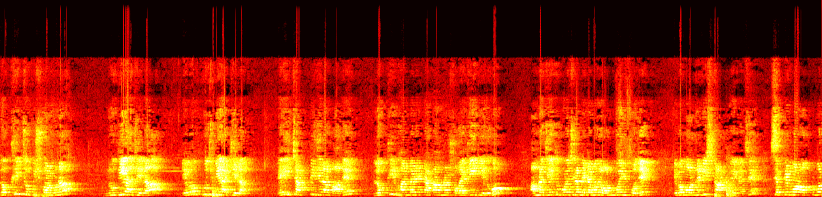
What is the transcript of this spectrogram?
দক্ষিণ চব্বিশ পরগনা, নদিয়া জেলা এবং কুচবিহার জেলা। এই চারটি জেলা বাদে লক্ষ্মীর ভান্ডারের টাকা আমরা সবাইকেই দিয়ে দেবো। আমরা যেহেতু বলেছিলাম এটা আমাদের অনগোয়িং প্রজেক্ট এবং অলরেডি স্টার্ট হয়ে গেছে সেপ্টেম্বর অক্টোবর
